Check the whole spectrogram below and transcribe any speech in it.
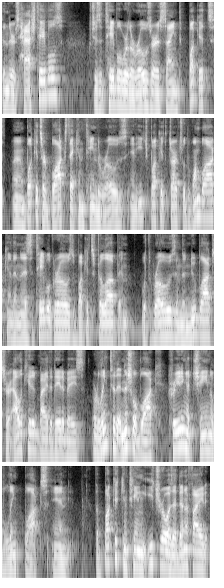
Then there's hash tables, which is a table where the rows are assigned to buckets. Um, buckets are blocks that contain the rows, and each bucket starts with one block, and then as the table grows, buckets fill up and with rows, and the new blocks are allocated by the database or linked to the initial block, creating a chain of linked blocks. And the bucket containing each row is identified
